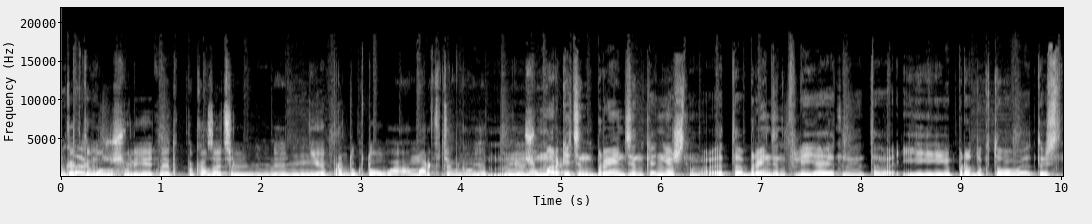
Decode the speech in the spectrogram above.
А вот как ты вот. можешь влиять на этот показатель не продуктово, а маркетингово? Я не очень Маркетинг, брендинг, конечно, это брендинг влияет на это и продуктовое. То есть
